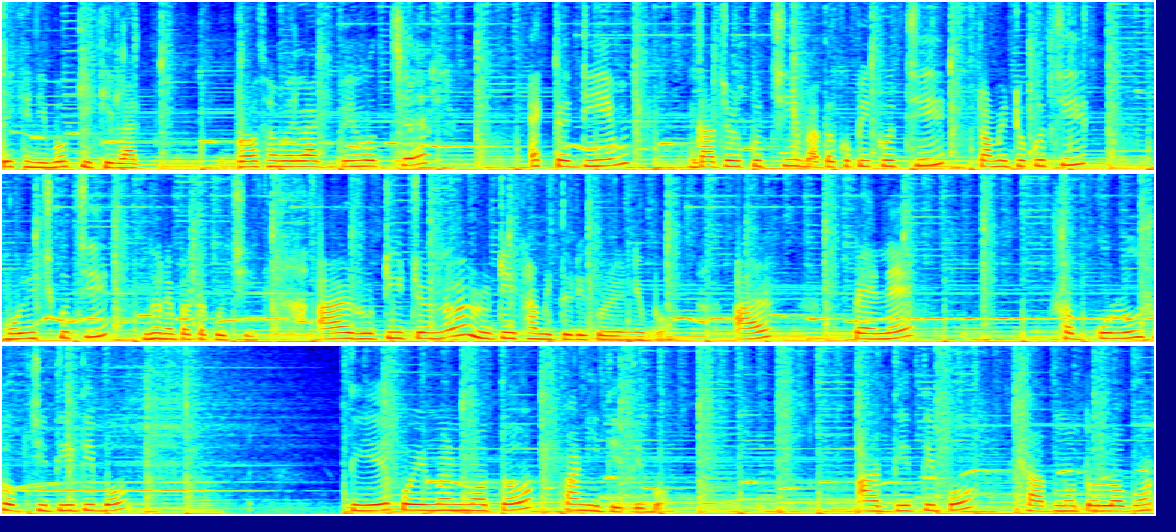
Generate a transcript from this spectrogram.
দেখে নিব কি কি লাগবে প্রথমে লাগবে হচ্ছে একটা ডিম, গাজর কুচি, বাঁধাকপি কুচি, টমেটো কুচি, মরিচ কুচি ধনেপাতা কুচি। আর রুটির জন্য রুটির খামি তৈরি করে নেব। আর প্যানে সবগুলো সবজি দিয়ে দিব। দিয়ে পরিমাণ মতো পানি দিয়ে দিব। আর দিয়ে দিব স্বাদ মতো লবণ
